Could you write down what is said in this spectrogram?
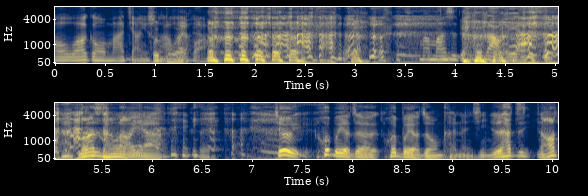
好，我要跟我妈讲，你说她坏话。妈妈是唐老鸭，妈妈是唐老鸭。就会不会有这个？会不会有这种可能性？就是他自己，然后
